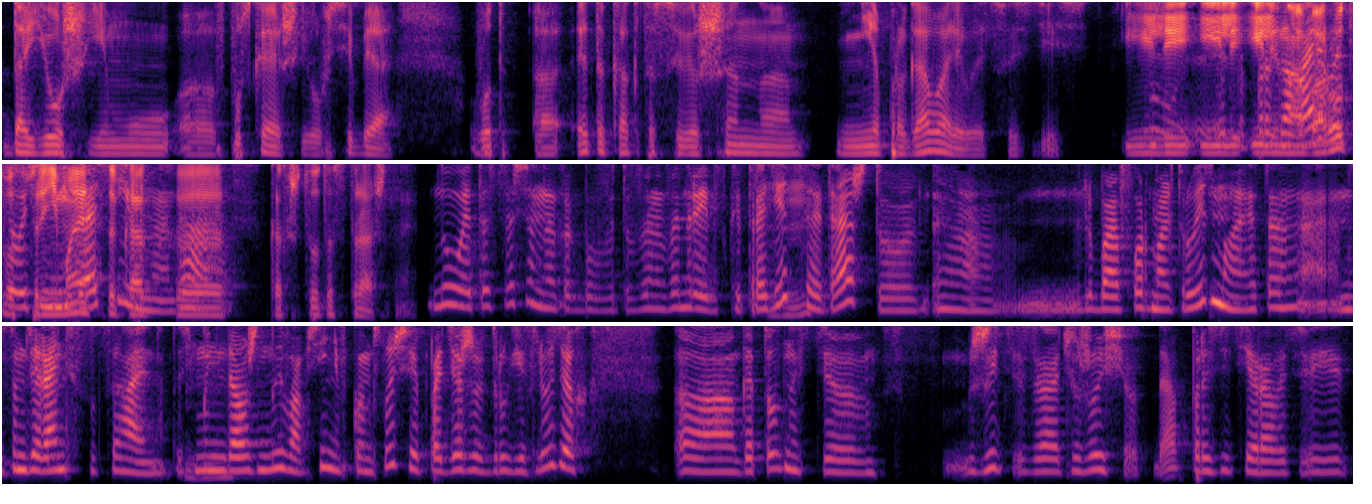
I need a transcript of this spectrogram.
даешь ему, э, впускаешь его в себя, вот э, это как-то совершенно не проговаривается здесь. Или, ну, или, или наоборот воспринимается как, да. Э, как что-то страшное. Ну, это совершенно как бы вот в, в энрейдовской традиции, mm-hmm. да, что э, любая форма альтруизма – это на самом деле антисоциально. То есть mm-hmm. мы не должны вообще ни в коем случае поддерживать в других людях э, готовность жить за чужой счет, да, паразитировать. И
